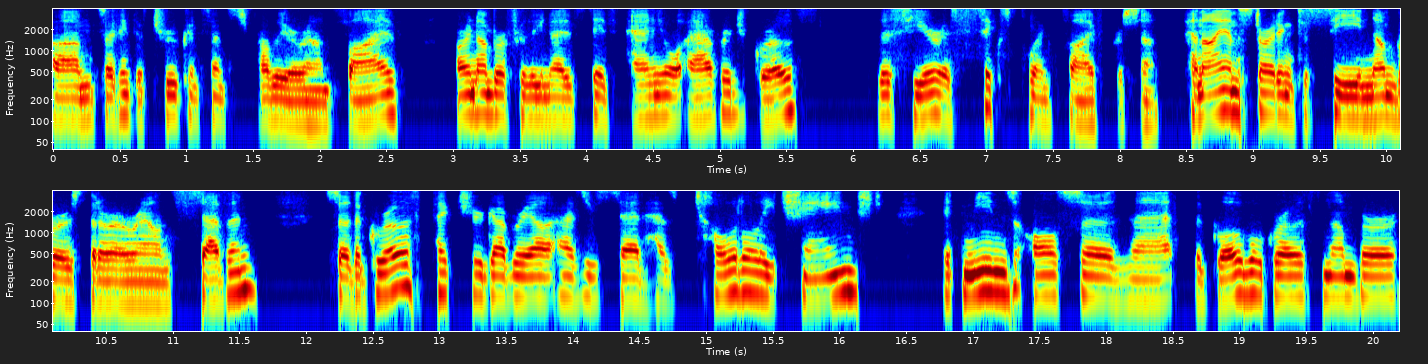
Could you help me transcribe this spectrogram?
Um, so I think the true consensus is probably around five. Our number for the United States annual average growth this year is 6.5%. And I am starting to see numbers that are around seven. So the growth picture, Gabrielle, as you said, has totally changed. It means also that the global growth number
